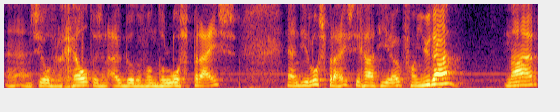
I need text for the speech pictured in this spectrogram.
En zilveren geld is een uitbeelding van de losprijs. En die losprijs die gaat hier ook van Juda naar,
